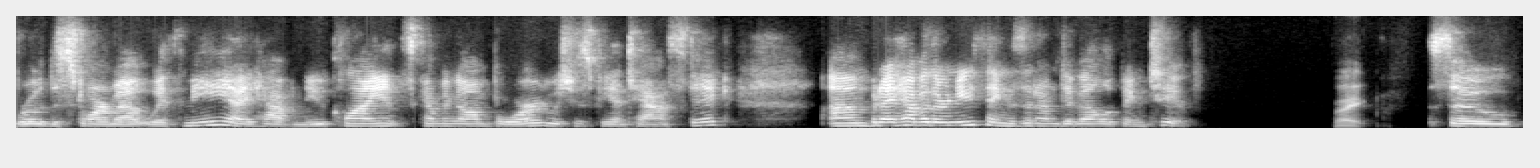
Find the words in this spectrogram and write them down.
rode the storm out with me. I have new clients coming on board, which is fantastic. Um, but I have other new things that I'm developing too. Right. So,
